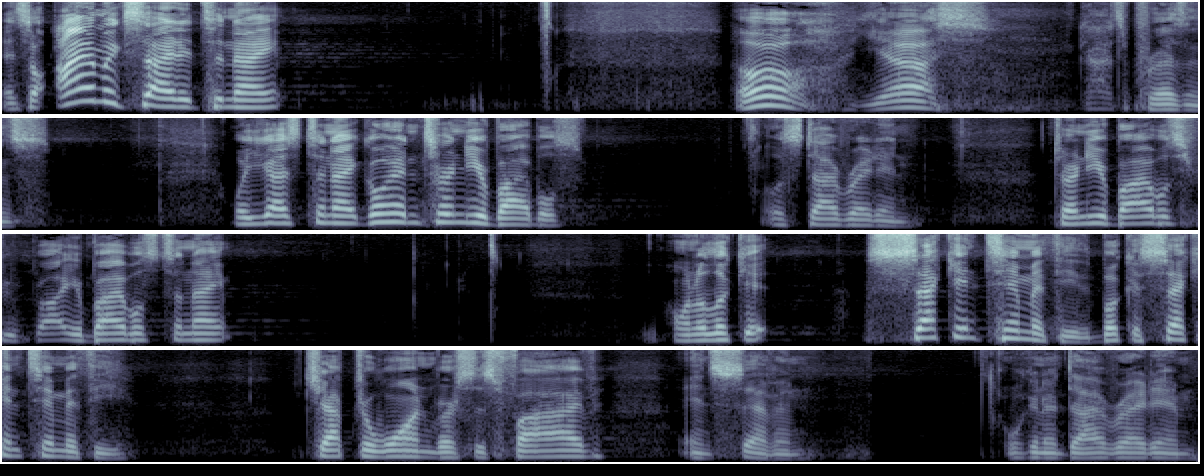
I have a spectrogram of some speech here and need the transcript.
And so I'm excited tonight. Oh, yes. God's presence. Well, you guys, tonight, go ahead and turn to your Bibles. Let's dive right in. Turn to your Bibles if you brought your Bibles tonight. I want to look at Second Timothy, the book of Second Timothy, chapter 1, verses 5 and 7. We're going to dive right in.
